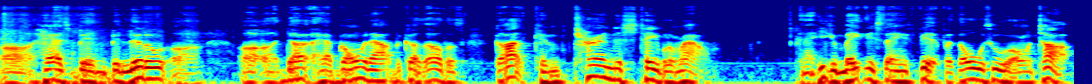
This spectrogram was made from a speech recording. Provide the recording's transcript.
uh, has been belittled or, or have gone without because others, God can turn this table around. And he can make this thing fit for those who are on top.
